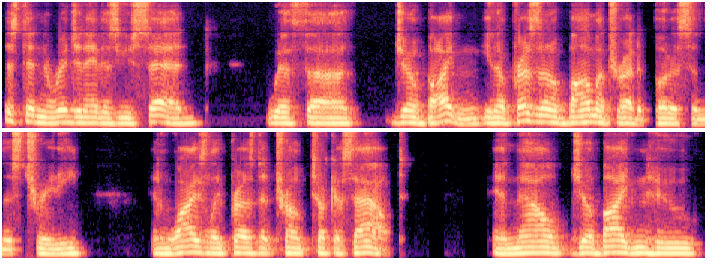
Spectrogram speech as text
this didn't originate, as you said, with uh, Joe Biden. You know, President Obama tried to put us in this treaty, and wisely, President Trump took us out. And now Joe Biden, who,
